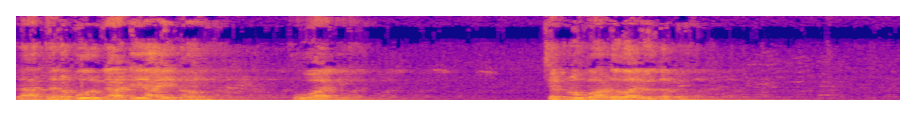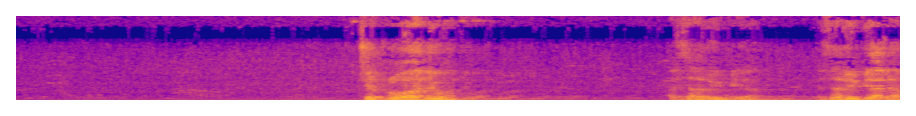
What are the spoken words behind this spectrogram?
રાધનપુર ગાડી આવી ને હોવાની કેટલું ભાડું આવ્યું તમે? કેટલું આવ્યું હજાર રૂપિયા. હજાર રૂપિયા ને?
